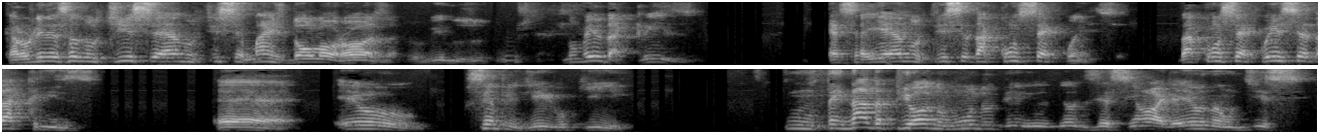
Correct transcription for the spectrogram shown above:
Carolina, essa notícia é a notícia mais dolorosa que eu vi nos últimos. No meio da crise, essa aí é a notícia da consequência, da consequência da crise. É, eu sempre digo que não tem nada pior no mundo de eu dizer assim: olha, eu não disse.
